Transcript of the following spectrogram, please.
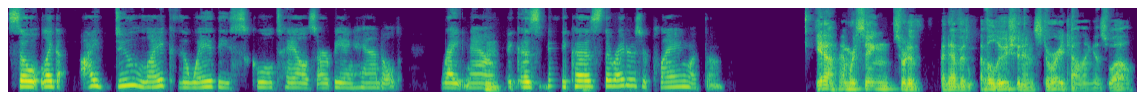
So, like, I do like the way these school tales are being handled right now mm. because because the writers are playing with them. Yeah, and we're seeing sort of an ev- evolution in storytelling as well,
